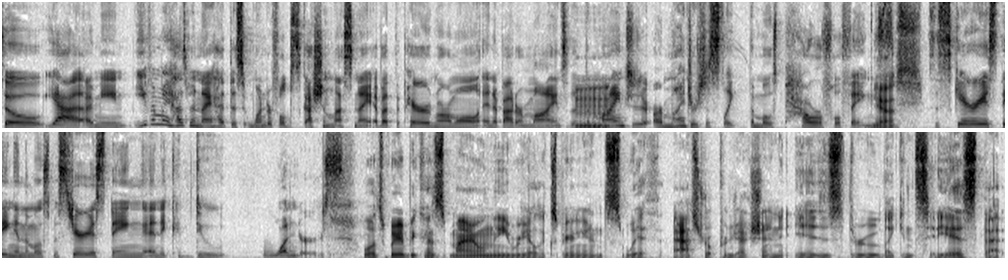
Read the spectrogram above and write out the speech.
So, yeah, I mean, even my husband and I had this wonderful discussion last night about the paranormal and about our minds. That the mm. minds, our minds are just like the most powerful thing. Yes. It's the scariest thing and the most mysterious thing, and it could do wonders. Well, it's weird because my only real experience with astral projection is through like Insidious, that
